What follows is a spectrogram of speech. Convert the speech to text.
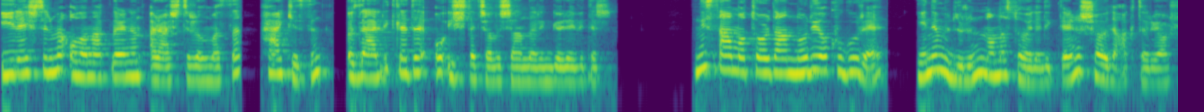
İyileştirme olanaklarının araştırılması herkesin, özellikle de o işte çalışanların görevidir. Nissan Motor'dan Norio Kugure, yeni müdürünün ona söylediklerini şöyle aktarıyor.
